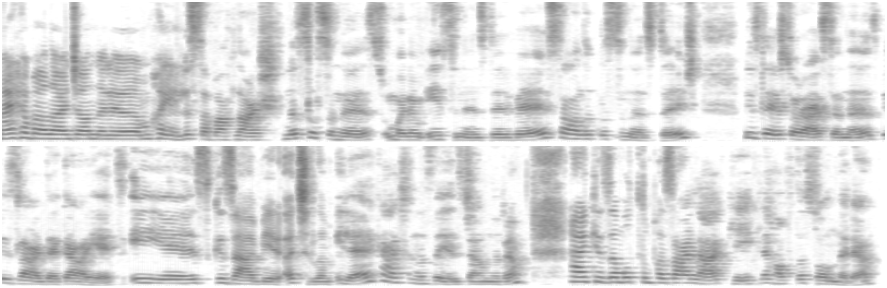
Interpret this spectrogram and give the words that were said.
Merhabalar canlarım, hayırlı sabahlar. Nasılsınız? Umarım iyisinizdir ve sağlıklısınızdır. Bizleri sorarsanız bizler de gayet iyiyiz. Güzel bir açılım ile karşınızdayız canlarım. Herkese mutlu pazarlar, keyifli hafta sonları.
